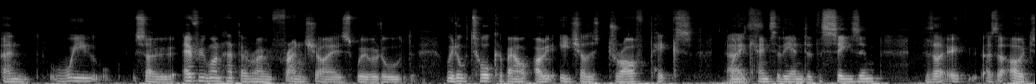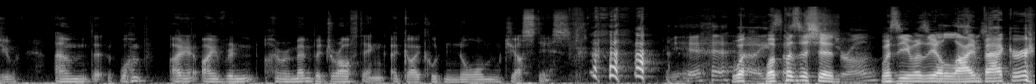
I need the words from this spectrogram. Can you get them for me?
and we so everyone had their own franchise. We would all we'd all talk about each other's draft picks when it came to the end of the season. It's like, I was like, oh, do you, um, the one I I, re- I remember drafting a guy called Norm Justice. Yeah. What what position Strong. was he? Was he a linebacker?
